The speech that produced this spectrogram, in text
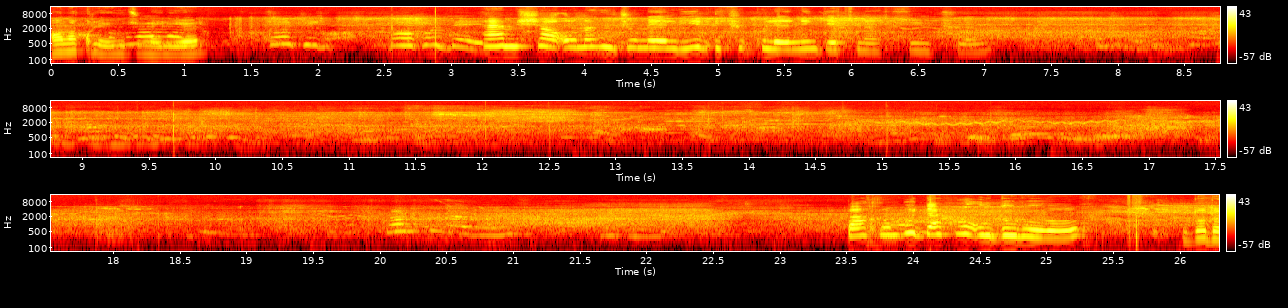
ana kuleyə hücum eləyir. Həmişə ona hücum eləyir iki kulenin getməsi üçün. Baxın bu dəfə uduruq. Uda da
